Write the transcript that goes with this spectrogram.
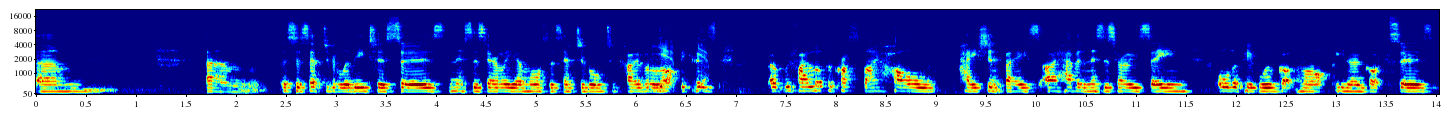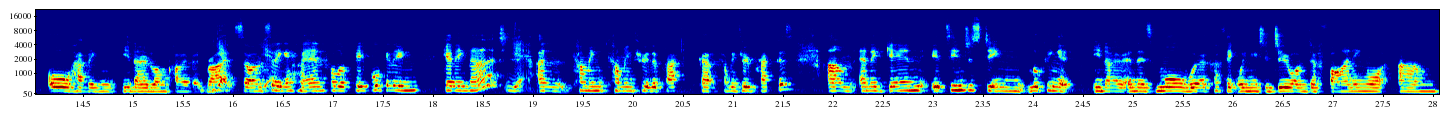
um, um, a susceptibility to CIRS necessarily are more susceptible to COVID or not because if I look across my whole patient base, I haven't necessarily seen all the people who've got more, you know, got CIRS all having, you know, long COVID, right? Yeah, so I'm yeah. seeing a handful of people getting getting that, yeah. and coming coming through the coming through practice. Um, and again, it's interesting looking at, you know, and there's more work I think we need to do on defining what, um,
